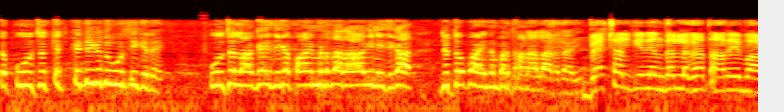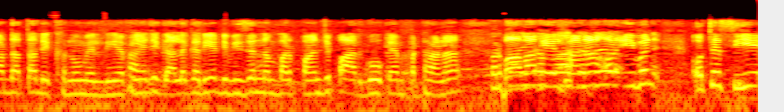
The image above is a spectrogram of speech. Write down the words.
ਤੇ ਪੁਲਿਸ ਕਿ- ਕਿੰਨੀ ਕੁ ਦੂਰ ਸੀ ਕਿਤੇ? ਪੁਲਿਸ ਲੱਗ ਗਈ ਸੀਗਾ 5 ਮਿੰਟ ਦਾ ਰਾਹ ਵੀ ਨਹੀਂ ਸੀਗਾ ਜਿੱਥੋਂ 5 ਨੰਬਰ ਥਾਣਾ ਲੱਗਦਾ ਜੀ। ਵੈਸਟ ਹਲਕੇ ਦੇ ਅੰਦਰ ਲਗਾਤਾਰ ਇਹ ਵਾਰਦਾਤਾਂ ਦੇਖਣ ਨੂੰ ਮਿਲਦੀਆਂ ਪਈਆਂ। ਜੇ ਗੱਲ ਕਰੀਏ ਡਿਵੀਜ਼ਨ ਨੰਬਰ 5 ਭਾਰਗੋ ਕੈਂਪ ਪਠਾਣਾ ਬਾਬਾ ਖੇਲ ਥਾਣਾ ਔਰ ਈਵਨ ਉੱਥੇ ਸੀਏ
